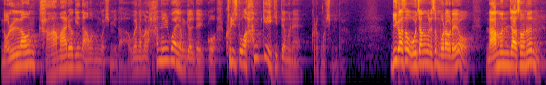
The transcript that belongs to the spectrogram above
놀라운 가마력이 나오는 것입니다. 왜냐하면 하늘과 연결되어 있고 그리스도와 함께 있기 때문에 그런 것입니다. 미가서 5장은 그래서 뭐라 그래요? 남은 자손은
